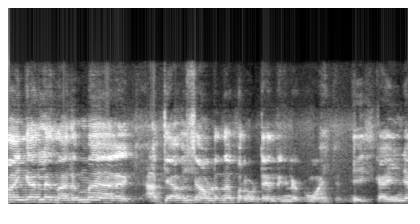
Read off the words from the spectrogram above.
വാങ്ങിക്കാറില്ല. എന്നാലും അത്യാവശ്യം അവിടെ നിന്ന് പൊറോട്ട എന്തെങ്കിലുമൊക്കെ വാങ്ങിക്കും. ഈ കഴിഞ്ഞ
